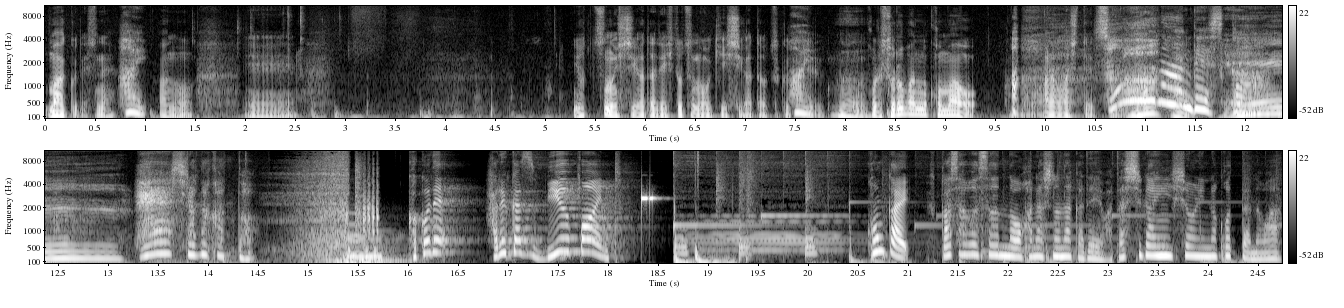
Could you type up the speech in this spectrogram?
マークですね。はい。あの、え4つのひし形で1つの大きいひし形を作ってる、はい。うん。これそろばんの駒をあの表して。そうなんですか、へへえ知らなかった。ここで春風ビューポイント今回深澤さんのお話の中で私が印象に残ったのは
